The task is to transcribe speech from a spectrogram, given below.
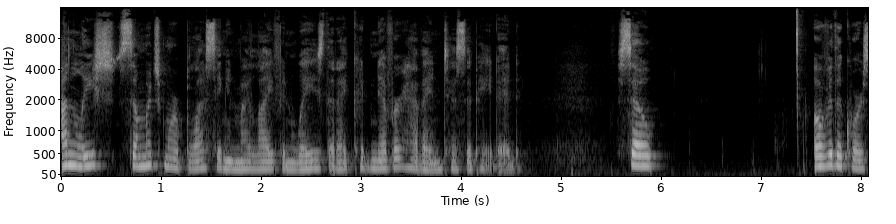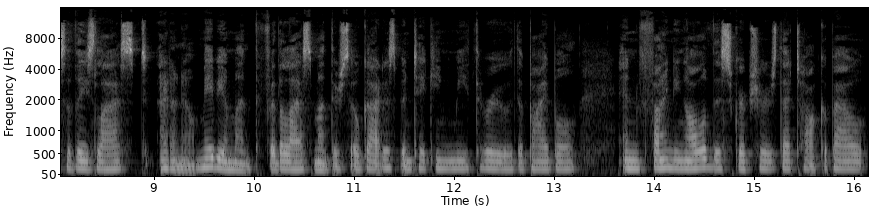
unleashed so much more blessing in my life in ways that I could never have anticipated. So, over the course of these last, I don't know, maybe a month, for the last month or so, God has been taking me through the Bible and finding all of the scriptures that talk about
